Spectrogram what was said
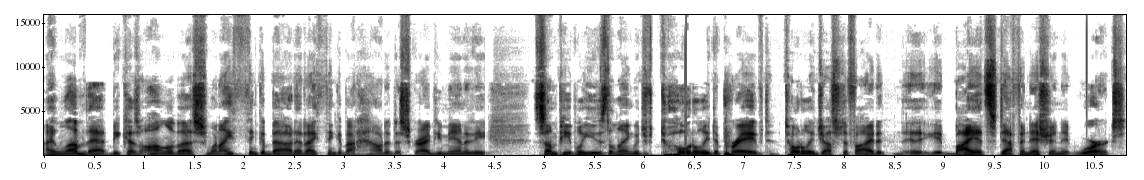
I love that because all of us, when I think about it, I think about how to describe humanity. Some people use the language of totally depraved, totally justified. It, it, by its definition, it works.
